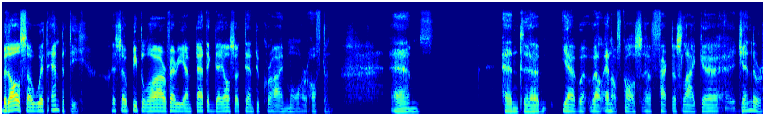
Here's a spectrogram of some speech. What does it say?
but also with empathy. So people who are very empathic, they also tend to cry more often. Um, and um, yeah, well, and of course, uh, factors like uh, gender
